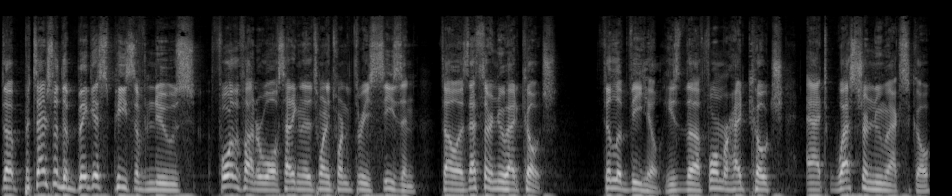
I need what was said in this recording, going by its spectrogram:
the potentially the biggest piece of news for the Thunderwolves heading into the 2023 season, fellas, that's their new head coach, Philip Vigil. He's the former head coach at Western New Mexico.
